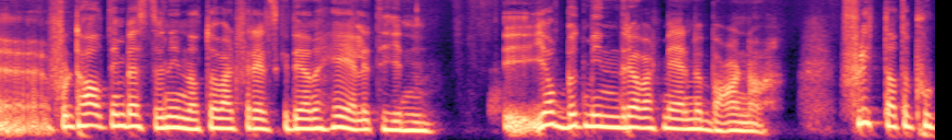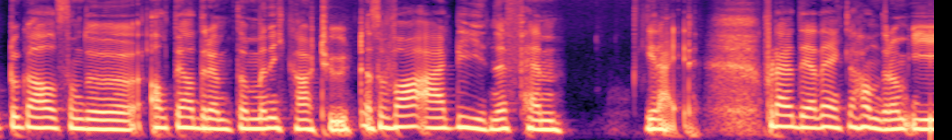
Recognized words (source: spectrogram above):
Eh, fortalt din beste venninne at du har vært forelsket i henne hele tiden. Jobbet mindre og vært mer med barna. Flytta til Portugal, som du alltid har drømt om, men ikke har turt. Altså, hva er dine fem greier? For det er jo det det egentlig handler om i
